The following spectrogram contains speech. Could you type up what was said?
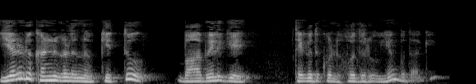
ಎರಡು ಕಣ್ಣುಗಳನ್ನು ಕಿತ್ತು ಬಾಬೆಲಿಗೆ ತೆಗೆದುಕೊಂಡು ಹೋದರು ಎಂಬುದಾಗಿ.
